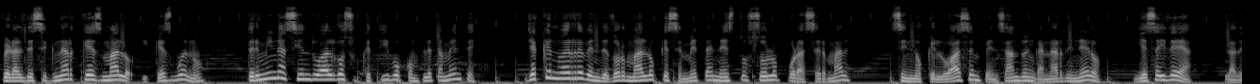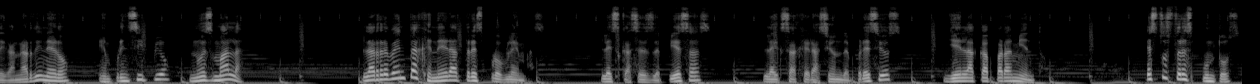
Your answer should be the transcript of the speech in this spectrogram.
Pero al designar qué es malo y qué es bueno, termina siendo algo subjetivo completamente, ya que no hay revendedor malo que se meta en esto solo por hacer mal, sino que lo hacen pensando en ganar dinero, y esa idea, la de ganar dinero, en principio no es mala. La reventa genera tres problemas, la escasez de piezas, la exageración de precios y el acaparamiento. Estos tres puntos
